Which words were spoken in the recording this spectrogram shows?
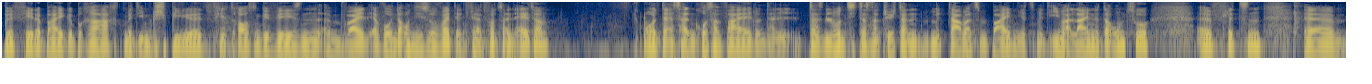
Befehle beigebracht, mit ihm gespielt, viel draußen gewesen, ähm, weil er wohnt auch nicht so weit entfernt von seinen Eltern. Und da ist halt ein großer Wald und da, da lohnt sich das natürlich dann mit damals mit beiden, jetzt mit ihm alleine da rum zu äh, flitzen. Ähm,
